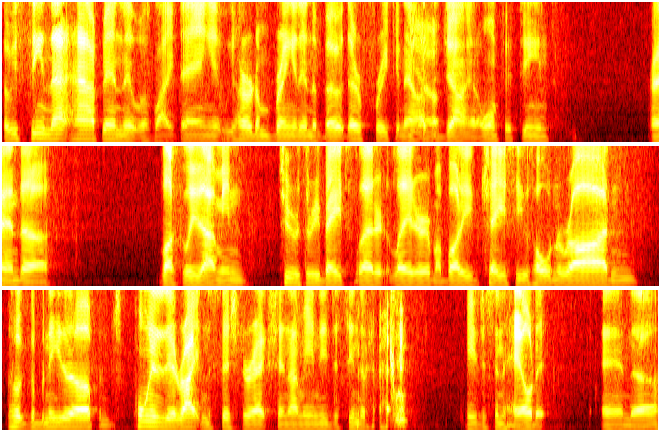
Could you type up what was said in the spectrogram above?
so we seen that happen. It was like, dang it, we heard them bring it in the boat. They're freaking out. It's Yep. a giant, a 115, and uh, luckily, I mean, two or three baits later, later, my buddy Chase, he was holding the rod and hooked the bonita up and just pointed it right in this fish direction. I mean, he just seen the he just inhaled it, and uh,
